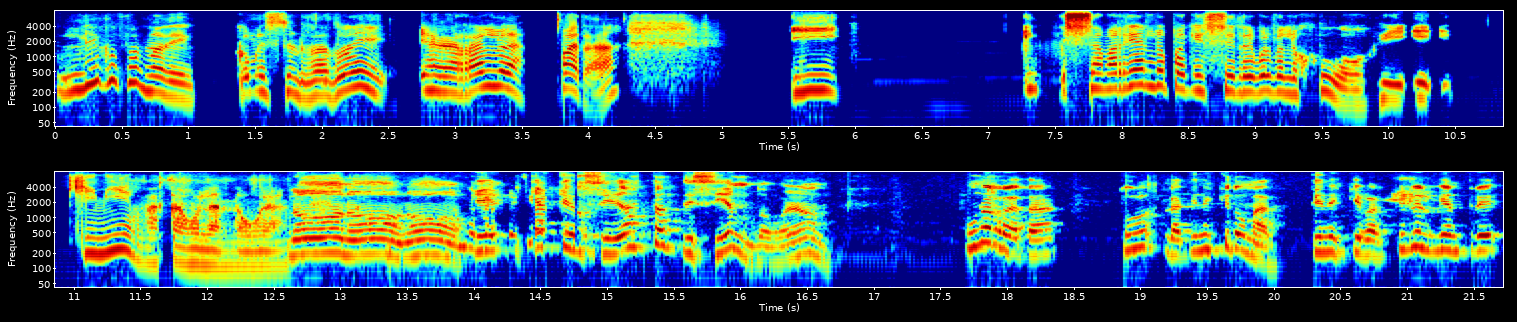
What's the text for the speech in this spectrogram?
La mejor forma de comerse un ratón es, es agarrarlo a las patas y. y zamarrearlo para que se revuelvan los jugos. Y. y- y- ¿Qué mierda estamos hablando, weón? No, no, no. ¿Qué, qué asquerosidad estás diciendo, weón? Una rata, tú la tienes que tomar. Tienes que partirle el vientre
